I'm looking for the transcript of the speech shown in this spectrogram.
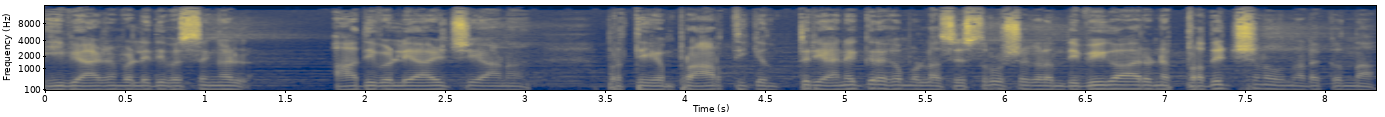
ഈ വ്യാഴംവെള്ളി ദിവസങ്ങൾ ആദ്യ വെള്ളിയാഴ്ചയാണ്. പ്രത്യേകം പ്രാർത്ഥിക്കുന്ന ഒത്തിരി അനുഗ്രഹമുള്ള ശുശ്രൂഷകളും ദിവികാരുണ്യ പ്രദക്ഷിണവും നടക്കുന്ന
